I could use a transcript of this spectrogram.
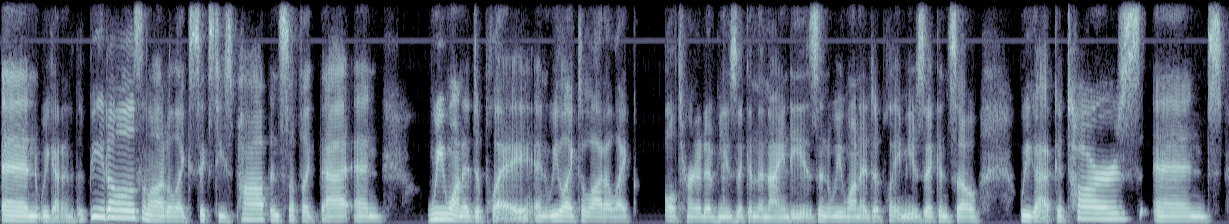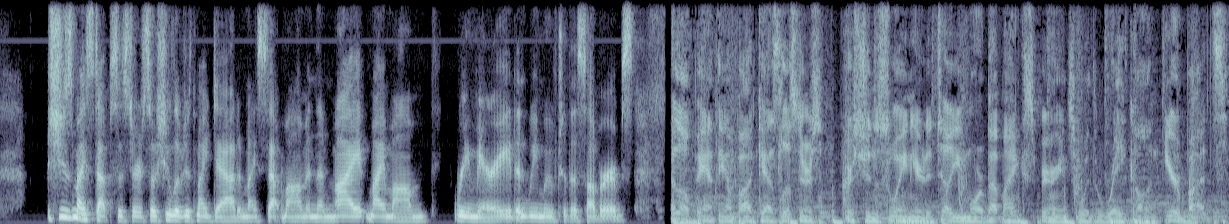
and we got into the Beatles and a lot of like '60s pop and stuff like that. And we wanted to play, and we liked a lot of like alternative music in the 90s and we wanted to play music and so we got guitars and she's my stepsister so she lived with my dad and my stepmom and then my my mom remarried and we moved to the suburbs. Hello pantheon podcast listeners. Christian swain here to tell you more about my experience with raycon earbuds.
